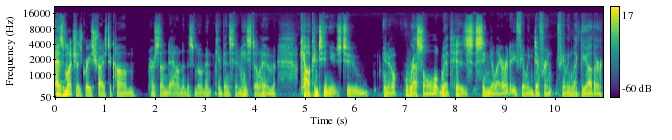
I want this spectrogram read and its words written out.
As much as Grace tries to calm her son down in this moment, convince him he's still him, Cal continues to, you know, wrestle with his singularity, feeling different, feeling like the other.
